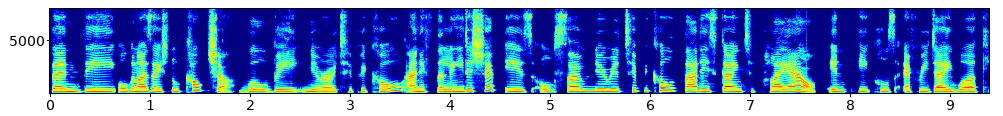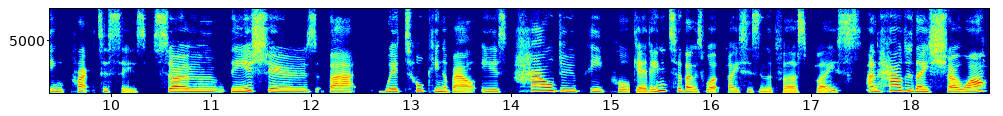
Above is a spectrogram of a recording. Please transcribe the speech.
then the organizational culture will be neurotypical. And if the leadership is also neurotypical, that is going to play out in people's everyday working practices. So the issues that we're talking about is how do people get into those workplaces in the first place? And how do they show up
